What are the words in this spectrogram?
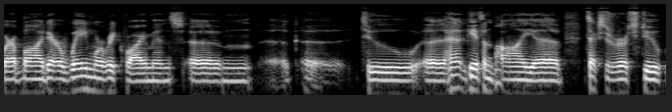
whereby there are way more requirements um, uh, uh, to uh, given by tax authorities to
